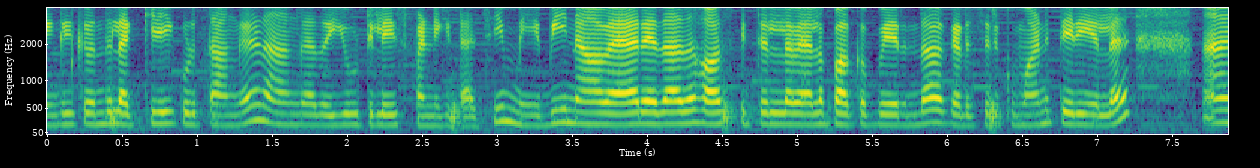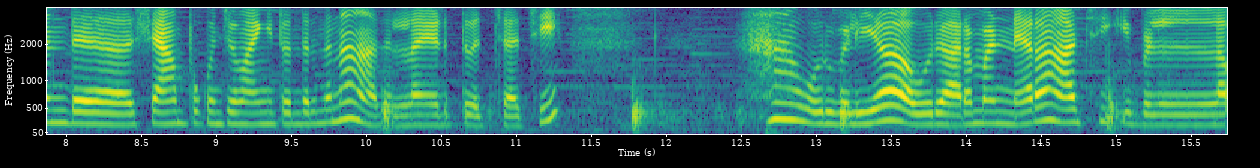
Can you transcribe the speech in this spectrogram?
எங்களுக்கு வந்து லக்கிலே கொடுத்தாங்க. நாங்கள் அதை யூட்டிலைஸ் பண்ணிக்கிட்டாச்சு. மேபி நான் வேறு ஏதாவது ஹாஸ்பிட்டலில் வேலை பார்க்க போயிருந்தால் கிடச்சிருக்குமான்னு தெரியலை. அண்டு ஷாம்பு கொஞ்சம் வாங்கிட்டு வந்திருந்தேன்னா அதெல்லாம் எடுத்து வச்சாச்சு. ஒரு வழியாக ஒரு அரை மணி நேரம் ஆச்சு. இப்போ எல்லா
